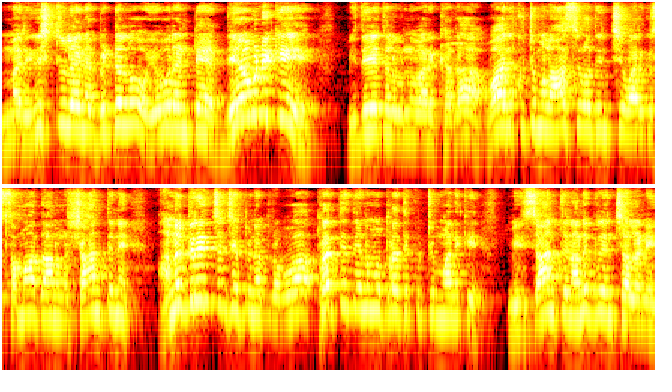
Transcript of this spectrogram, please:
మరి ఇష్టులైన బిడ్డలు ఎవరంటే దేవునికి విధేయతలు ఉన్నవారు కదా. వారి కుటుంబాలు ఆశీర్వదించి వారికి సమాధానము శాంతిని అనుగ్రహించి చెప్పిన ప్రభువ ప్రతి దినము ప్రతి కుటుంబానికి మీ శాంతిని అనుగ్రహించాలని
